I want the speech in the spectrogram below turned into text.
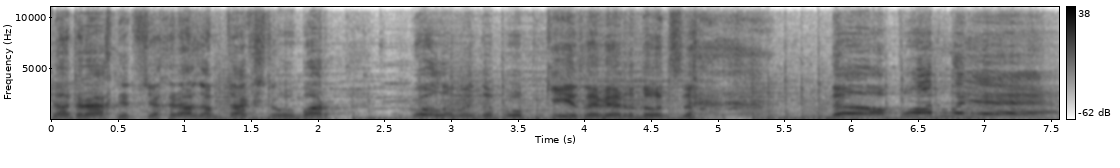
да трахнет всех разом так, что у бар головы на пупки завернутся. Да, подлые!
